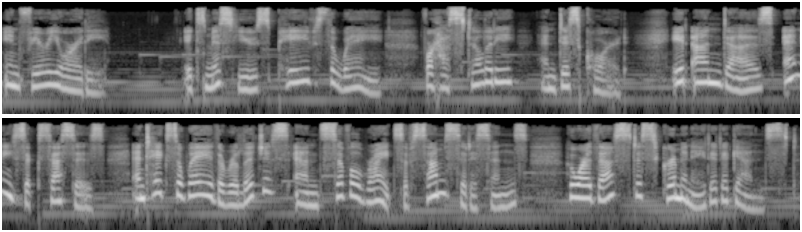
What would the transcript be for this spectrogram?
inferiority. Its misuse paves the way for hostility and discord. It undoes any successes and takes away the religious and civil rights of some citizens who are thus discriminated against.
